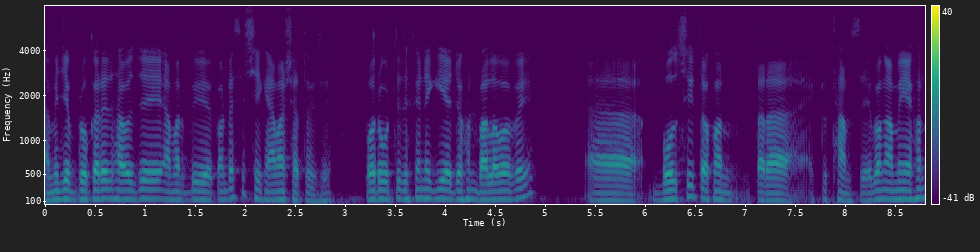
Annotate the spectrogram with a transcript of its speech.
আমি যে ব্রোকারেজ হাউসে আমার বিও অ্যাকাউন্ট আছে সেখানে আমার সাথে হয়েছে। পরবর্তীতে ওখানে গিয়ে যখন ভালোভাবে বলছি, তখন তারা একটু থামছে এবং আমি এখন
